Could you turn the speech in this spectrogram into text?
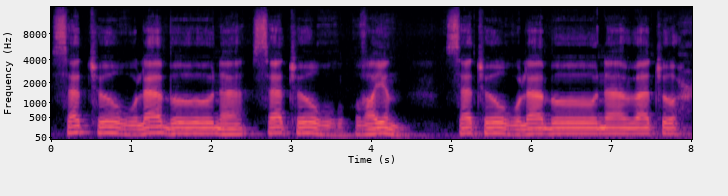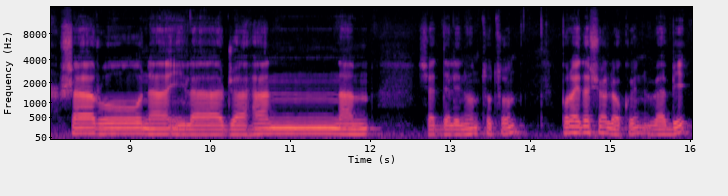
Setuglebune setug gayın ستغلبون وتحشرون إلى cehennem şeddeli nun tutun. Burayı da şöyle okuyun. Ve bi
